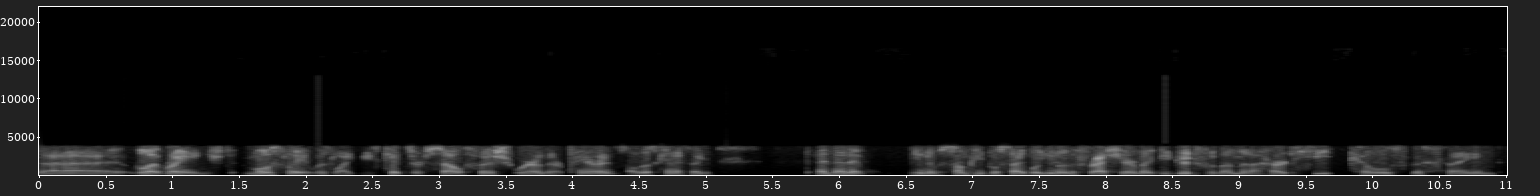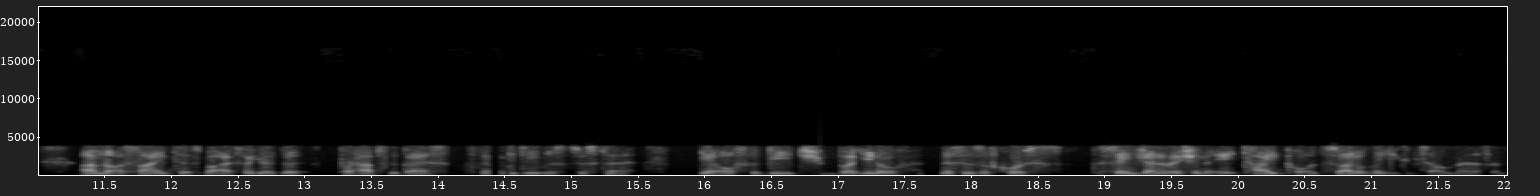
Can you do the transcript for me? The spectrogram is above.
uh, well, it ranged. Mostly, it was like these kids are selfish, where are their parents, all this kind of thing. And then it, you know, some people said, well, you know, the fresh air might be good for them, and I heard heat kills this thing, and I'm not a scientist, but I figured that perhaps the best thing to do was just to get off the beach. But you know, this is of course the same generation that ate Tide Pods, so I don't think you can tell them anything.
